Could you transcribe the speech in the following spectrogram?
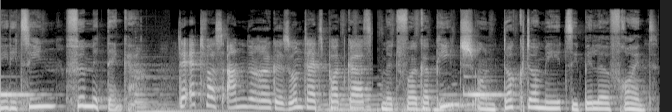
Medizin für Mitdenker. Der etwas andere Gesundheitspodcast mit Volker Pietsch und Dr. Med Sibylle Freund.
